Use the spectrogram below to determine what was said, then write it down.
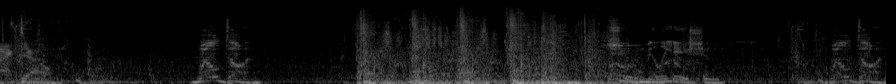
Smackdown. Well done. Humiliation. Well done.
